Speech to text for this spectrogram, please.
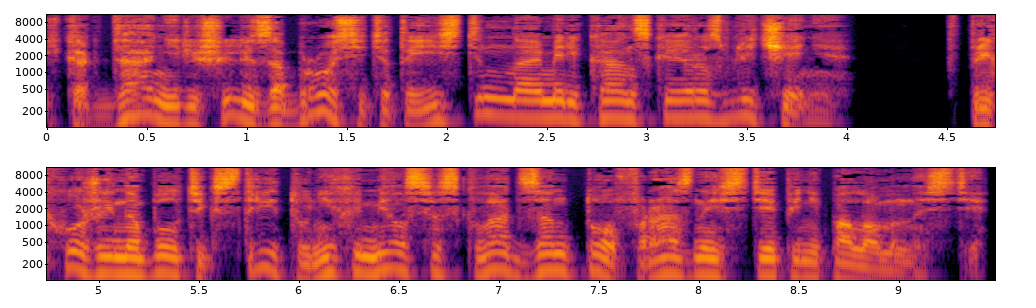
И когда они решили забросить это истинно американское развлечение? В прихожей на Болтик-стрит у них имелся склад зонтов разной степени поломанности,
